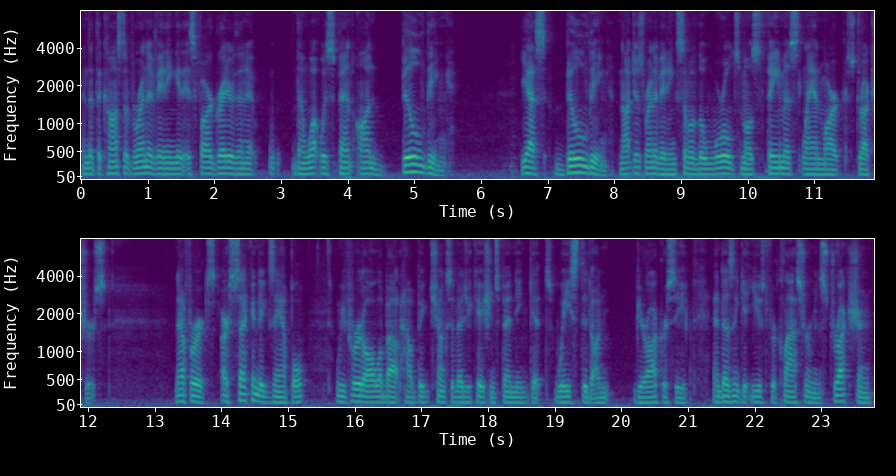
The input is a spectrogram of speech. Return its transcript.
and that the cost of renovating it is far greater than it than what was spent on building, yes, building, not just renovating, some of the world's most famous landmark structures. Now, for our second example, we've heard all about how big chunks of education spending gets wasted on bureaucracy and doesn't get used for classroom instruction.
